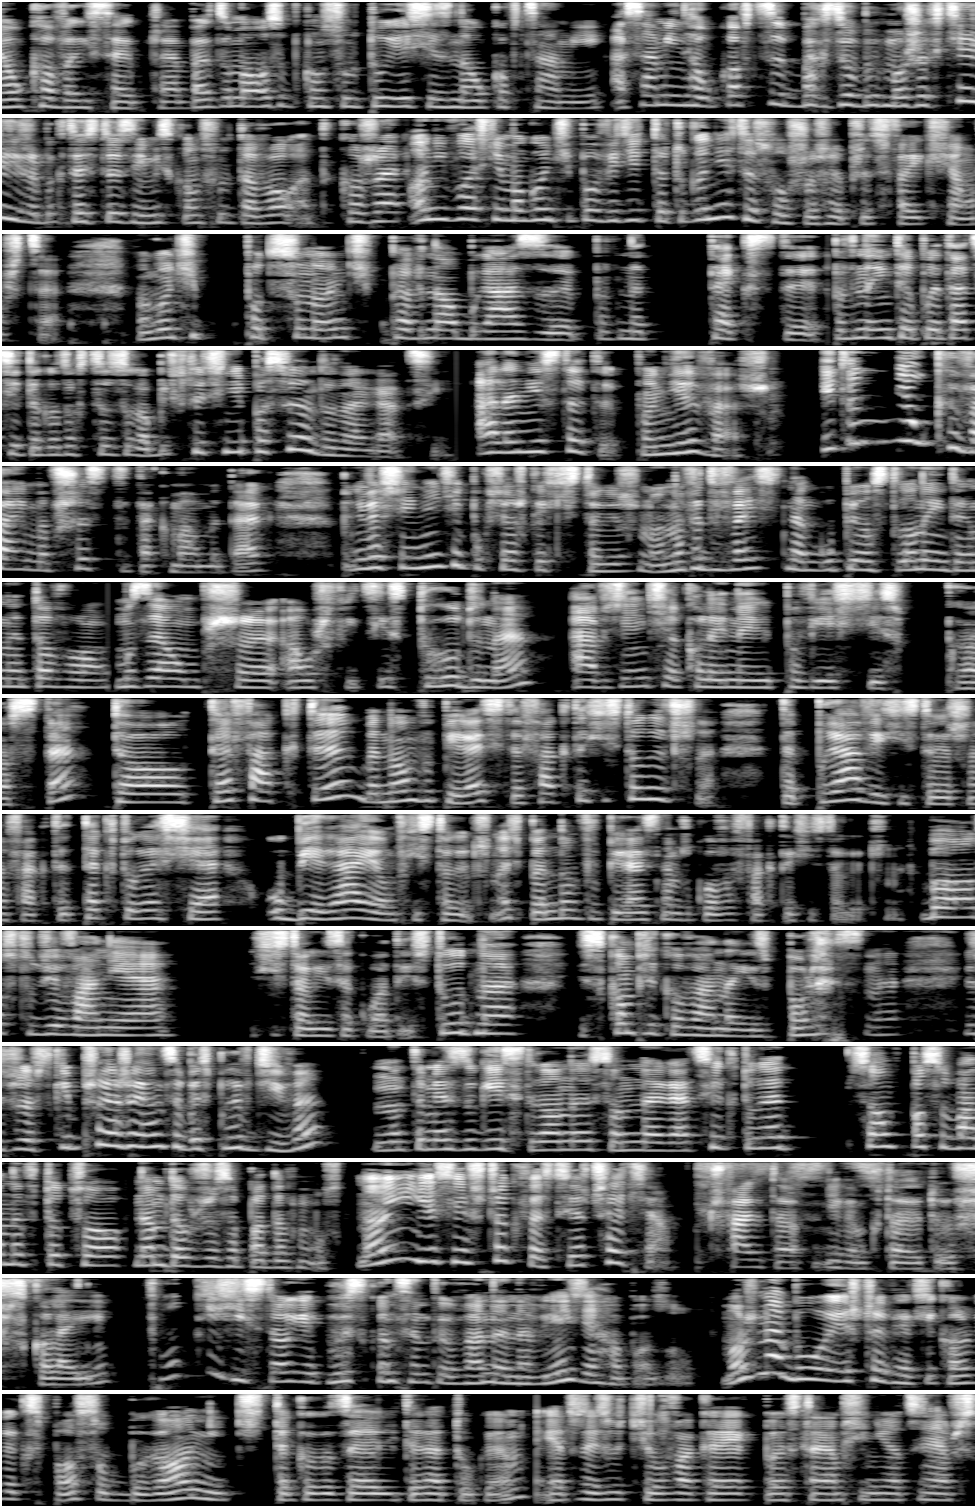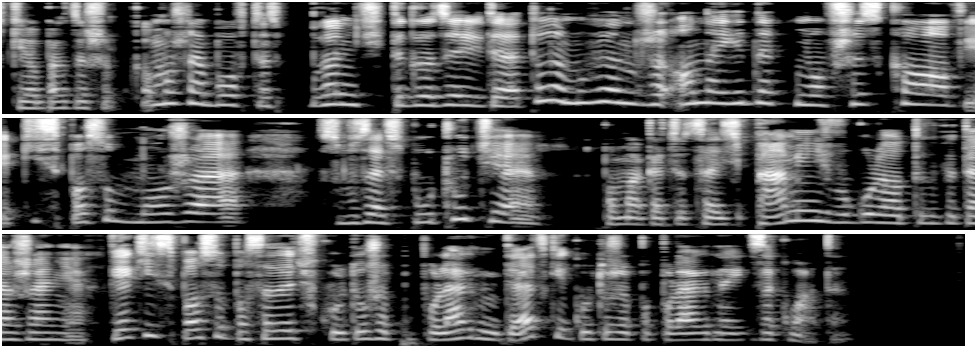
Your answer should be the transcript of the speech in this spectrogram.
naukowe researche. Bardzo mało osób konsultuje się z naukowcami, a sami naukowcy bardzo by może chcieli, żeby ktoś to z nimi skonsultował, a tylko, że oni właśnie mogą ci powiedzieć to, czego nie chcesz usłyszeć przy swojej książce. Mogą ci podsunąć pewne obrazy, pewne teksty, pewne interpretacje tego, co chcesz zrobić, które ci nie pasują do narracji. Ale niestety, ponieważ i to ukrywajmy, wszyscy tak mamy, tak? Ponieważ sięgnięcie po książkę historyczną, nawet wejść na głupią stronę internetową Muzeum przy Auschwitz jest trudne, a wzięcie kolejnej powieści jest proste, to te fakty będą wypierać te fakty historyczne. Te prawie historyczne fakty, te, które się ubierają w historyczność, będą wypierać nam z głowy fakty historyczne. Bo studiowanie historii zagłady jest trudne, jest skomplikowane, jest bolesne, jest przede wszystkim przerażające, bo jest prawdziwe. Natomiast z drugiej strony są narracje, które są wpasowane w to, co nam dobrze zapada w mózg. No i jest jeszcze kwestia trzecia. Czwarta, nie wiem, która to już z kolei. Póki historie były skoncentrowane na więźniach obozów, można było jeszcze w jakikolwiek sposób bronić tego rodzaju literatury. Ja tutaj zwróćcie uwagę, jakby staram się nie oceniać wszystkiego bardzo szybko. Można było w ten bronić tego rodzaju literatury, mówiąc, że ona jednak mimo wszystko w jakiś sposób może wzbudzać współczucie, pomagać ocalić pamięć w ogóle o tych wydarzeniach, w jakiś sposób osadzać w kulturze popularnej, literackiej kulturze popularnej zakładę.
